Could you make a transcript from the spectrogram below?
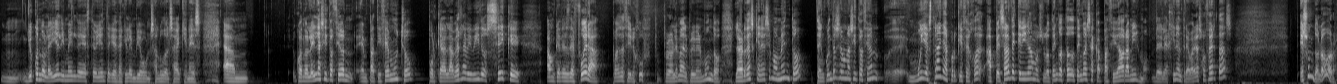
mm, yo cuando leí el email de este oyente, que desde aquí le envío un saludo, él sabe quién es, cuando leí la situación empaticé mucho porque al haberla vivido sé que, aunque desde fuera puedes decir, uff, problema del primer mundo, la verdad es que en ese momento te encuentras en una situación eh, muy extraña porque dices, joder, a pesar de que digamos lo tengo todo, tengo esa capacidad ahora mismo de elegir entre varias ofertas, es un dolor,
